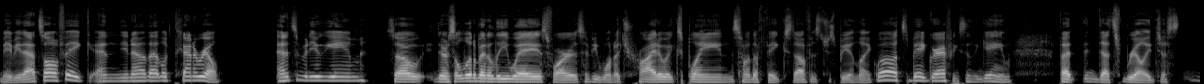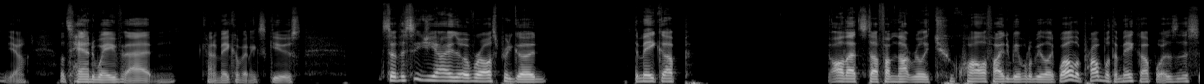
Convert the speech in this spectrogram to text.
maybe that's all fake. And, you know, that looked kind of real. And it's a video game. So there's a little bit of leeway as far as if you want to try to explain some of the fake stuff, it's just being like, well, it's bad graphics in the game. But that's really just, you know, let's hand wave that and kind of make up an excuse. So the CGI is overall is pretty good. The makeup, all that stuff, I'm not really too qualified to be able to be like, well, the problem with the makeup was this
